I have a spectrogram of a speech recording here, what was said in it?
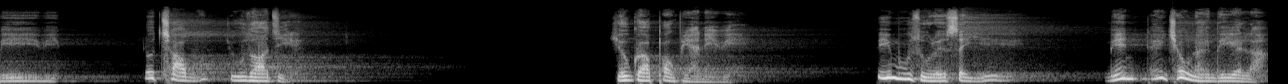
မေးပြီးလွတ်ချဖို့ကြိုးစားကြည့်တယ် ရုပ်ကပေါက်ပြန်နေပြီတီးမှုဆိုတဲ့စိတ်ရည်မင်းထိန်ချုပ်နိုင်သေးရဲ့လား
